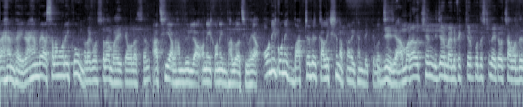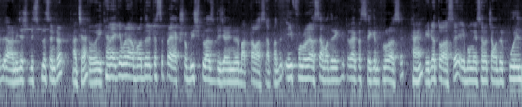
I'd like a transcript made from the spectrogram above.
রায়হান ভাই রায়হান ভাই আসসালামু আলাইকুম। ওয়ালাইকুম আসসালাম ভাই কেমন আছেন? আছি আলহামদুলিল্লাহ অনেক অনেক ভালো আছি ভাইয়া। অনেক অনেক বাথটাবের কালেকশন আপনারা এখানে দেখতে পাচ্ছেন। জি জি আমরা হচ্ছে নিজের ম্যানুফ্যাকচার প্রতিষ্ঠান এটা হচ্ছে আমাদের নিজস্ব ডিসপ্লে সেন্টার আচ্ছা। তো এখানে একেবারে আমাদের কাছে প্রায় একশো বিশ প্লাস ডিজাইনের বাট্টাও আছে। আপনাদের এই ফ্লোরে আছে আমাদের এখানে একটা সেকেন্ড ফ্লোর আছে। হ্যাঁ। এটা তো আছে এবং এছাড়া হচ্ছে আমাদের কুড়িল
